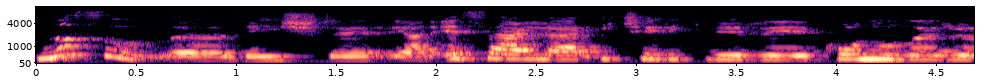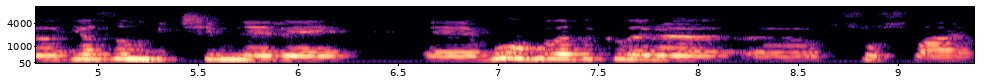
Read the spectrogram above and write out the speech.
nasıl e, değişti? Yani eserler, içerikleri, konuları, yazım biçimleri, e, vurguladıkları e, hususlar.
